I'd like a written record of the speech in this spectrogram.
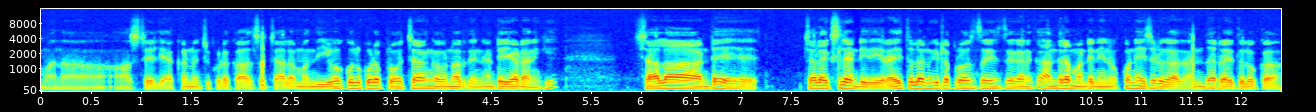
మన ఆస్ట్రేలియా అక్కడ నుంచి కూడా కాల్స్ చాలామంది యువకులు కూడా ప్రోత్సాహంగా ఉన్నారు దీన్ని అంటే వేయడానికి చాలా అంటే చాలా ఎక్సలెంట్ ఇది. రైతులను ఇట్లా ప్రోత్సహిస్తే కనుక అందరం అంటే నేను ఒక్కనే వేసాడు కాదు. అందరు రైతులు ఒక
